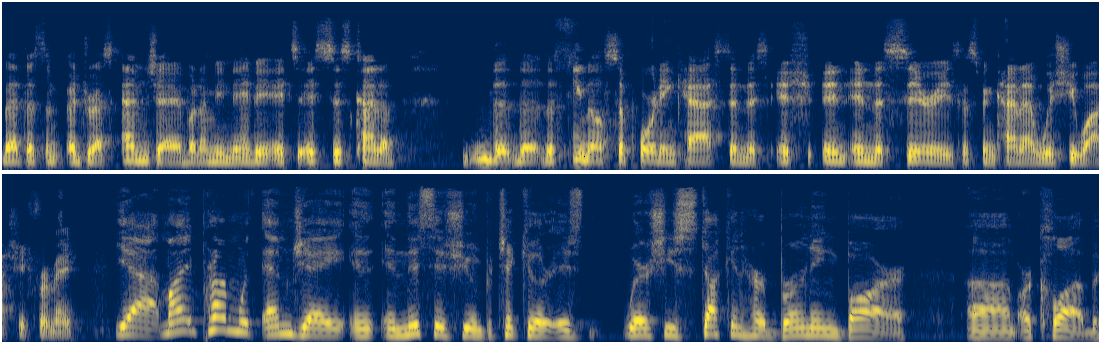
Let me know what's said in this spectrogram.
that doesn't address MJ but I mean maybe it's it's just kind of the, the, the female supporting cast in this ish in, in this series has been kind of wishy washy for me. Yeah, my problem with MJ in, in this issue in particular is where she's stuck in her burning bar um, or club.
